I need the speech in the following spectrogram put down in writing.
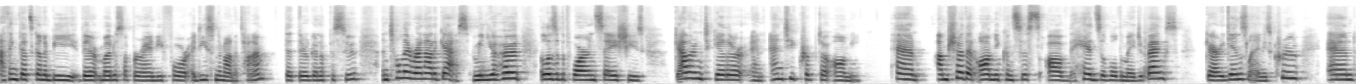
I think that's going to be their modus operandi for a decent amount of time that they're going to pursue until they run out of gas. I mean, you heard Elizabeth Warren say she's gathering together an anti crypto army. And I'm sure that army consists of the heads of all the major banks, Gary Gensler and his crew, and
